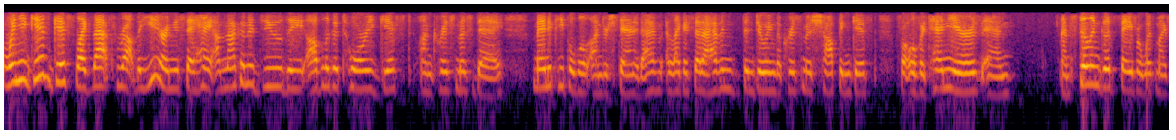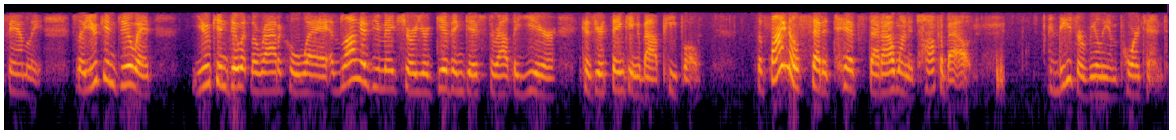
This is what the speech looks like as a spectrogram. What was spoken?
when you give gifts like that throughout the year and you say, hey, I'm not going to do the obligatory gift on Christmas Day, many people will understand it. I have, like I said, I haven't been doing the Christmas shopping gift for over 10 years, and I'm still in good favor with my family. So you can do it. You can do it the radical way as long as you make sure you're giving gifts throughout the year because you're thinking about people. The final set of tips that I want to talk about, and these are really important.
